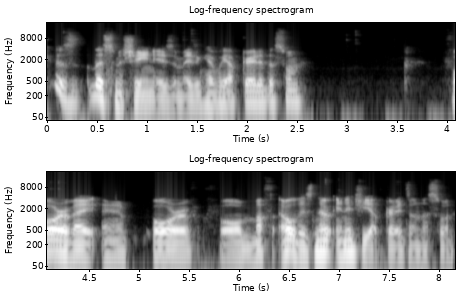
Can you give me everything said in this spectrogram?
Because this machine is amazing. Have we upgraded this one? Four of eight and four of four muff. Oh, there's no energy upgrades on this one.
